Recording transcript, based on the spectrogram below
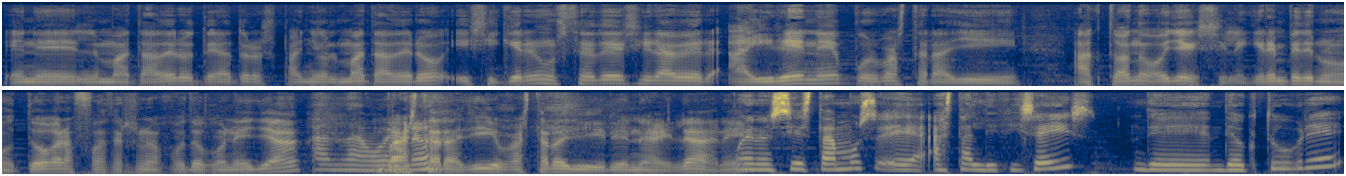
en el Matadero Teatro Español Matadero y si quieren ustedes ir a ver a Irene, pues va a estar allí actuando. Oye, si le quieren pedir un autógrafo, hacerse una foto con ella, va a estar allí, va a estar allí Irene Aguilar. ¿eh? Bueno, sí, estamos eh, hasta el 16 de, octubre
